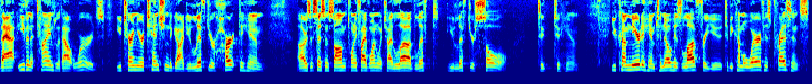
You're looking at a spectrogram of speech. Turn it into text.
that even at times without words. You turn your attention to God, you lift your heart to Him uh, as it says in Psalm 25:1, which I love, lift you lift your soul to, to him. You come near to him to know his love for you, to become aware of his presence,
